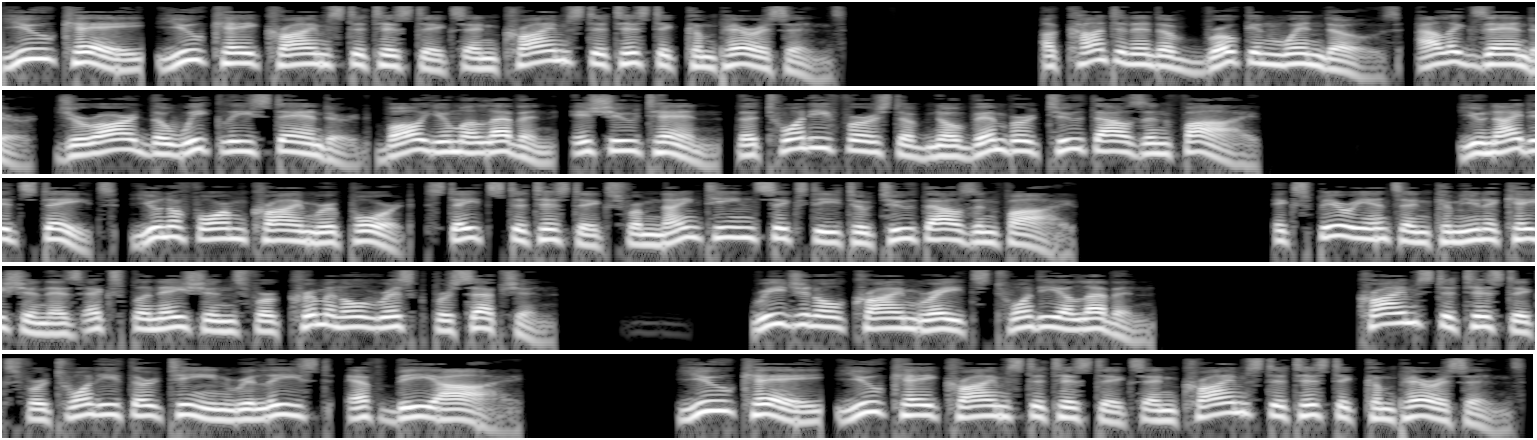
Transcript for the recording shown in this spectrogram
UK, UK crime statistics and crime statistic comparisons. A Continent of Broken Windows, Alexander, Gerard The Weekly Standard Volume 11, Issue 10, the 21 November 2005 United States, Uniform Crime Report, State Statistics from 1960 to 2005 Experience and Communication as Explanations for Criminal Risk Perception. Regional Crime Rates 2011 Crime statistics for 2013 released, FBI. UK, UK crime statistics and crime statistic comparisons.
